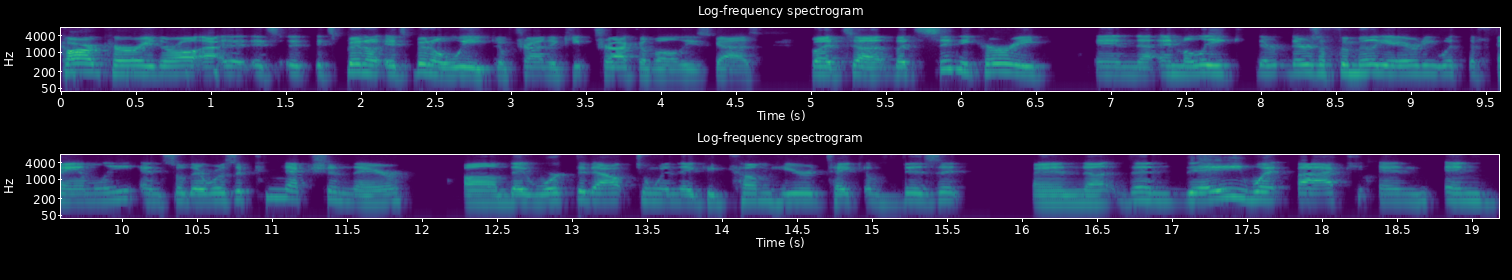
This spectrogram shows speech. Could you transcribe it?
Carr Curry, they're all. Uh, it's it, has been a it's been a week of trying to keep track of all these guys, but but Sydney Curry and and Malik, there, there's a familiarity with the family, and so there was a connection there. Um, they worked it out to when they could come here, take a visit, and uh, then they went back and and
